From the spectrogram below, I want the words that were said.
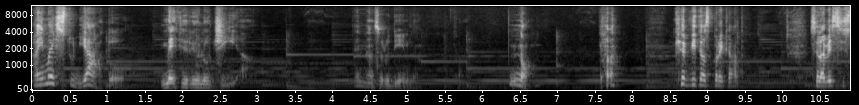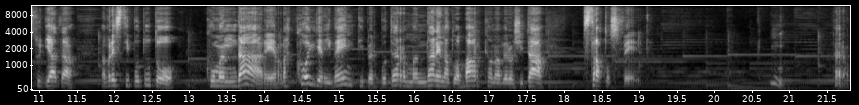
hai mai studiato meteorologia. E Nasruddin fa, no. Ah, che vita sprecata. Se l'avessi studiata avresti potuto comandare e raccogliere i venti per poter mandare la tua barca a una velocità stratosferica. Mm, però.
